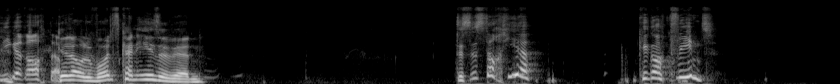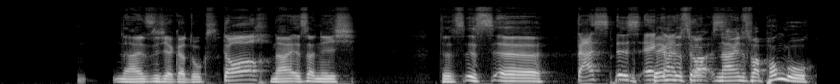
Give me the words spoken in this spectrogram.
nie geraucht habe. Genau, du wolltest kein Esel werden. Das ist doch hier. King of Queens. Nein, das ist nicht Eckart Dux. Doch, Nein, ist er nicht. Das ist, äh, das ist David, Eckart das war, Dux. nein, das war Pongo.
